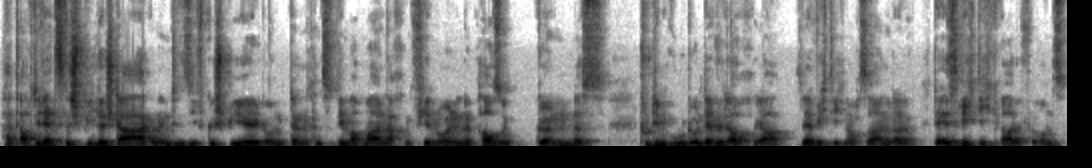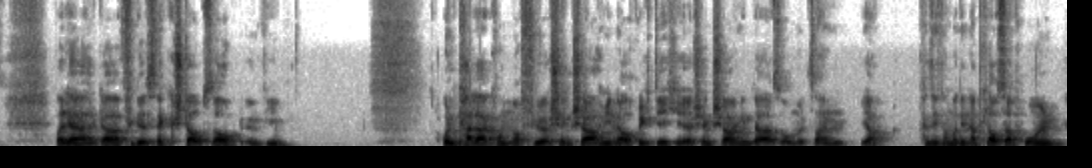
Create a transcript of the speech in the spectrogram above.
hat auch die letzten Spiele stark und intensiv gespielt und dann kannst du dem auch mal nach dem 4-0 eine Pause gönnen. Das tut ihm gut und der wird auch ja sehr wichtig noch sein oder der ist wichtig gerade für uns, weil der halt da vieles wegstaubsaugt irgendwie. Und Kalla kommt noch für Sheng Shahin auch richtig. Äh, Sheng Shahin da so mit seinem, ja, kann sich nochmal den Applaus abholen.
